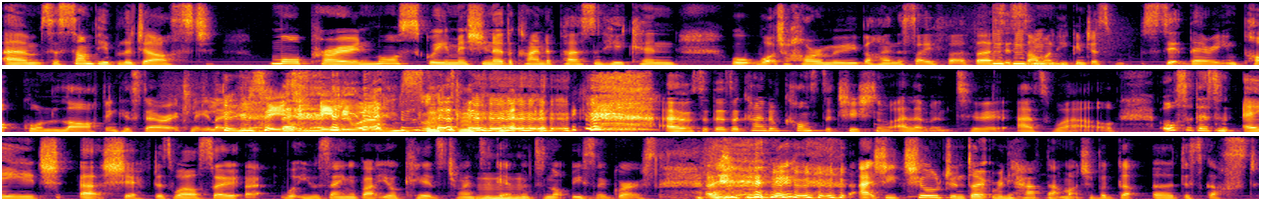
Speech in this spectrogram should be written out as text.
Um, so some people are just more prone, more squeamish. You know, the kind of person who can well, watch a horror movie behind the sofa versus someone who can just sit there eating popcorn, laughing hysterically. Like, You say eating mealyworms. um, so there's a kind of constitutional element to it as well. Also, there's an age uh, shift as well. So uh, what you were saying about your kids trying to get them to not be so gross. Actually, children don't really have that much of a gut, uh, disgust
